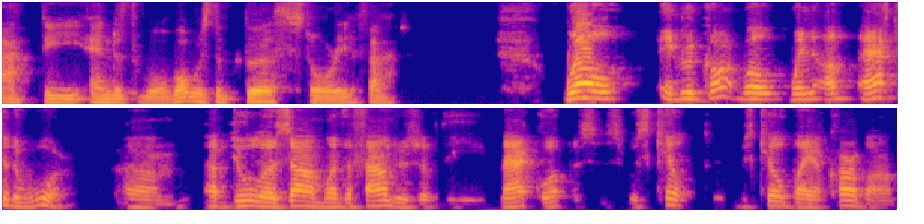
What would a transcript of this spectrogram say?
at the end of the war. What was the birth story of that? Well, in regard, well, when uh, after the war, um, Abdul Azzam, one of the founders of the MAC offices, was killed. He was killed by a car bomb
